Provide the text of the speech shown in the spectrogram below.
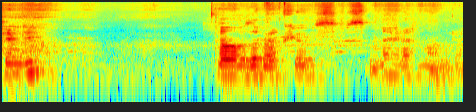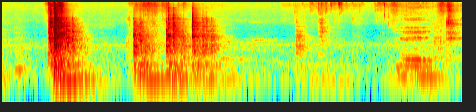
Şimdi tavamıza bırakıyoruz. Bismillahirrahmanirrahim. Evet.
